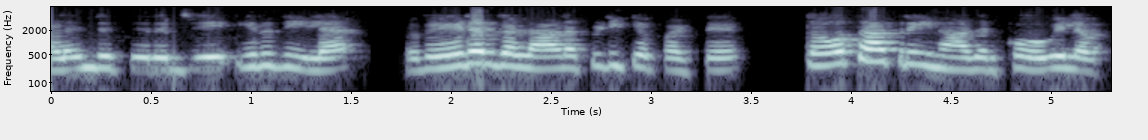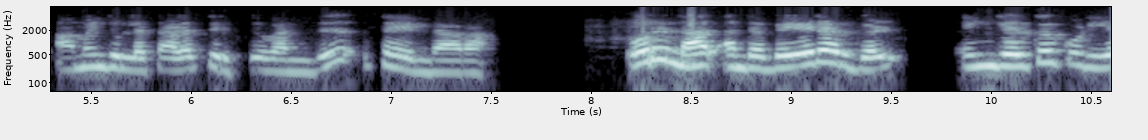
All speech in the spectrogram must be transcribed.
அலைந்து திரிஞ்சு இறுதியில வேடர்களால பிடிக்கப்பட்டு தோத்தாத்ரிநாதர் கோவில் அமைந்துள்ள தளத்திற்கு வந்து சேர்ந்தாராம். ஒரு நாள் அந்த வேடர்கள் இங்க இருக்கக்கூடிய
